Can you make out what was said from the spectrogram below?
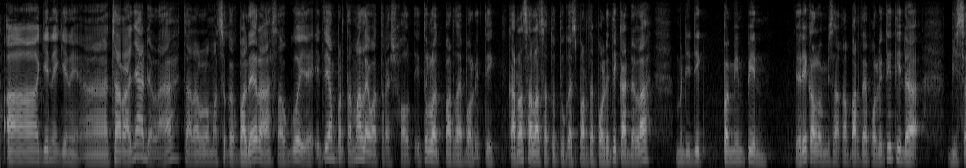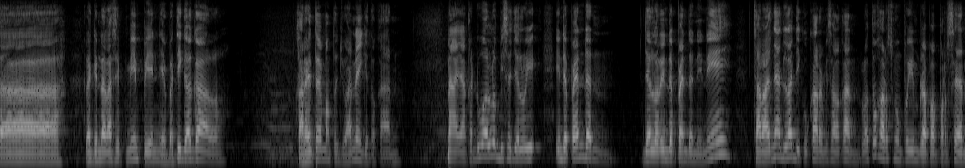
Eh gini gini, Eh, caranya adalah cara lo masuk ke kepala daerah, tau gue ya, itu yang pertama lewat threshold, itu lewat partai politik. Karena salah satu tugas partai politik adalah mendidik pemimpin. Jadi kalau misalkan partai politik tidak bisa regenerasi pemimpin, ya berarti gagal. Karena itu emang tujuannya gitu kan. Nah, yang kedua lo bisa jalur independen. Jalur independen ini caranya adalah di Kukar misalkan. Lo tuh harus ngumpulin berapa persen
